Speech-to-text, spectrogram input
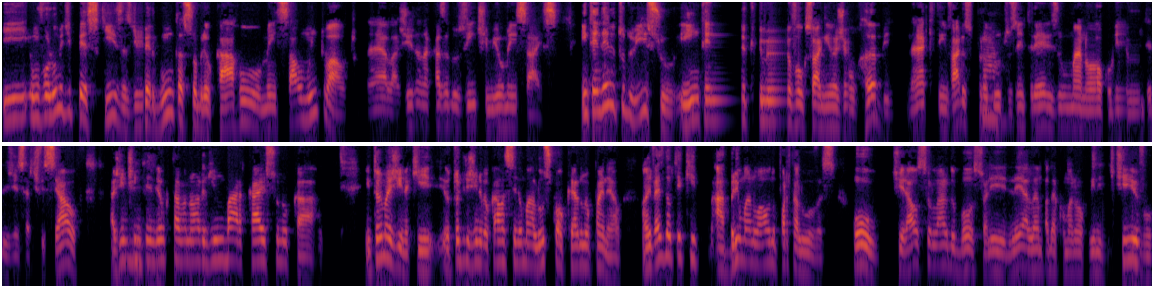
e um volume de pesquisas, de perguntas sobre o carro mensal muito alto. Né? Ela gira na casa dos 20 mil mensais. Entendendo tudo isso e entendendo que o meu Volkswagen hoje é um hub, né, que tem vários ah. produtos, ah. entre eles um manual com inteligência artificial, a gente entendeu que estava na hora de embarcar isso no carro. Então imagina que eu estou dirigindo meu carro acendendo uma luz qualquer no meu painel. Ao invés de eu ter que abrir o manual no porta-luvas ou tirar o celular do bolso ali, ler a lâmpada com o manual cognitivo,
